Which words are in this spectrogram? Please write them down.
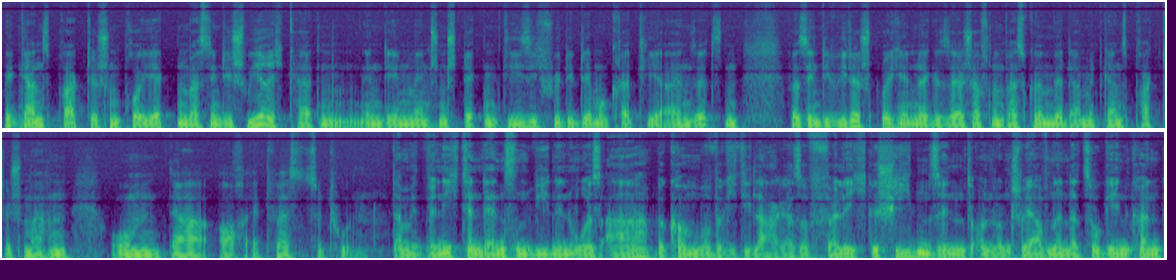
mit ganz praktischen Projekten, was sind die Schwierigkeiten, in denen Menschen stecken, die sich für die Demokratie einsetzen, was sind die Widersprüche in der Gesellschaft und was können wir damit ganz praktisch machen, um da auch etwas zu tun. Damit wir nicht Tendenzen wie in den USA bekommen, wo wirklich die Lager so völlig geschieden sind und, und schwer aufeinander zugehen können.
